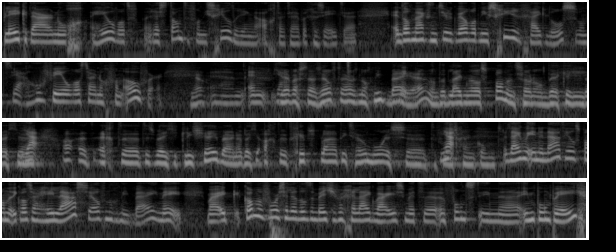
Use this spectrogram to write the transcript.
bleken daar nog heel wat restanten van die schilderingen achter te hebben gezeten. En dat maakte natuurlijk wel wat nieuwsgierigheid los, want ja, hoeveel was daar nog van over? Ja. Um, en, ja. Jij was daar zelf trouwens nog niet bij, nee. hè? Want het lijkt me wel spannend, zo'n ontdekking. Dat je, ja. ah, het, echt, uh, het is een beetje cliché bijna, dat je achter het gipsplaat iets heel moois uh, tevoorschijn ja. komt. Het lijkt me inderdaad heel spannend. Ik was er helaas zelf nog niet bij, nee. Maar ik kan me voorstellen dat het een beetje vergelijkbaar is met uh, een vondst in, uh, in Pompeii.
